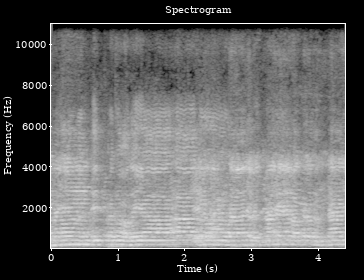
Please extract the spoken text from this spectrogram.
నాయ ధీమహి ప్రచోదయాత్ దేవాంతాయ విద్మహే వక్రతుండాయ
